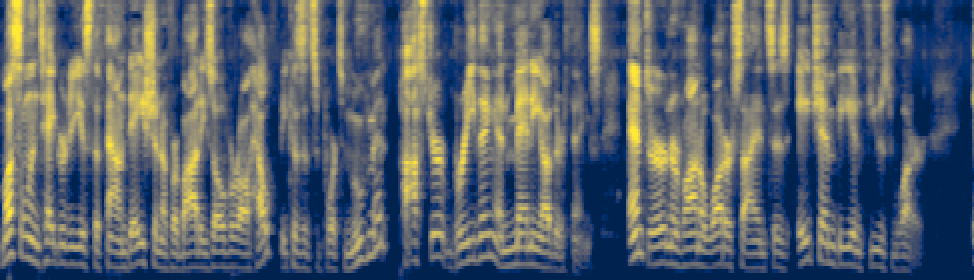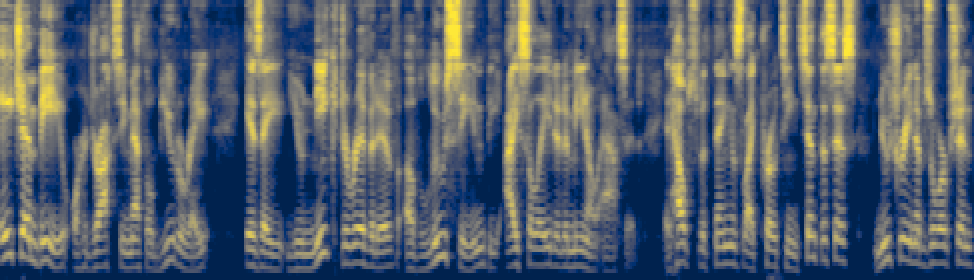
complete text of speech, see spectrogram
Muscle integrity is the foundation of our body's overall health because it supports movement, posture, breathing, and many other things. Enter Nirvana Water Sciences HMB infused water. HMB, or hydroxymethylbutyrate, is a unique derivative of leucine, the isolated amino acid. It helps with things like protein synthesis, nutrient absorption,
